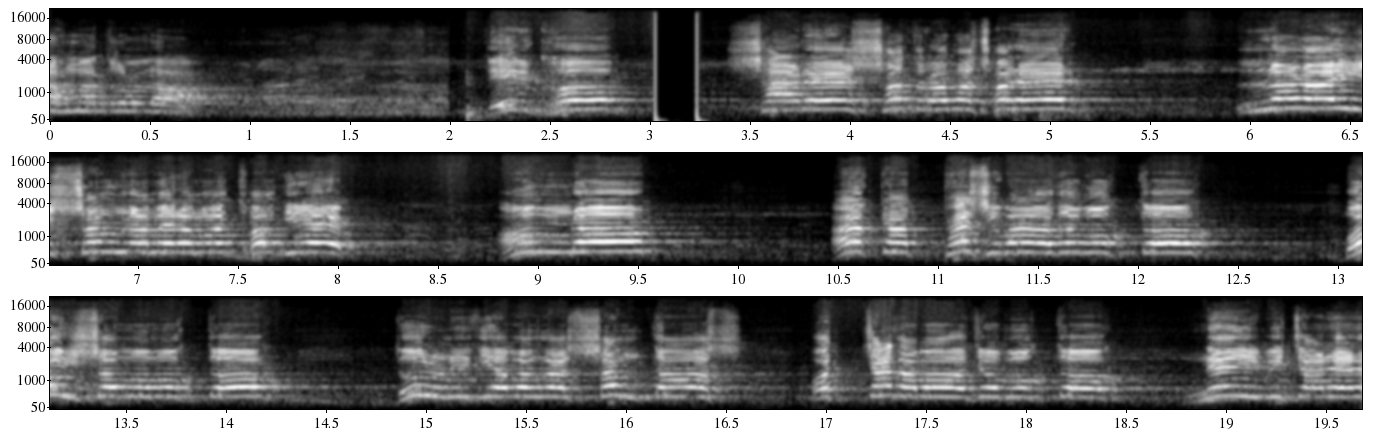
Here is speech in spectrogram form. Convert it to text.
রহমতুল্লাহ। দীর্ঘ সাড়ে সতেরো বছরের লড়াই সংগ্রামের মধ্য দিয়ে আমরা একটা ফ্যাসিবাদ মুক্ত বৈষম্য মুক্ত দুর্নীতি এবং সন্ত্রাস মুক্ত নেই বিচারের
